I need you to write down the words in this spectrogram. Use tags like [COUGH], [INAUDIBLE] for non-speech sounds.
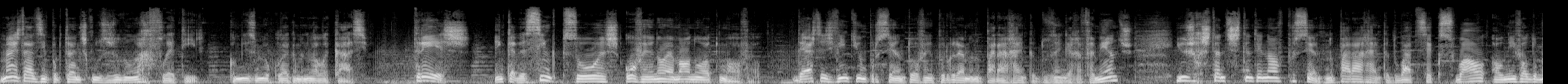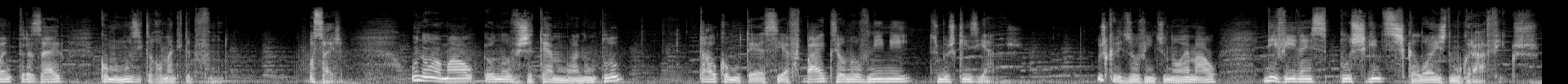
Mais dados importantes que nos ajudam a refletir, como diz o meu colega Manuel Acácio. 3 em cada 5 pessoas ouvem o Não é Mal no automóvel. Destas, 21% ouvem o programa no para-arranca dos engarrafamentos e os restantes 79% no para-arranca do ato sexual ao nível do banco traseiro, como música romântica de fundo. Ou seja, o Não é Mal é o novo Je t'aime moi non plus, tal como o TSF Bikes é o novo Nini dos meus 15 anos. Os queridos ouvintes do Não é Mau dividem-se pelos seguintes escalões demográficos:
